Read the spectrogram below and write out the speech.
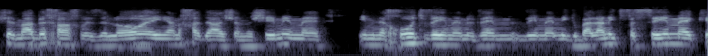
של מה בכך, וזה לא עניין חדש. אנשים עם, אה, עם נכות ועם, ועם, ועם מגבלה נתפסים אה, כ,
